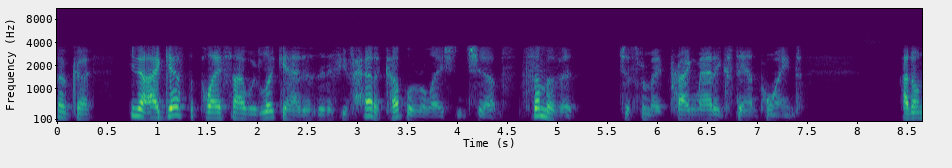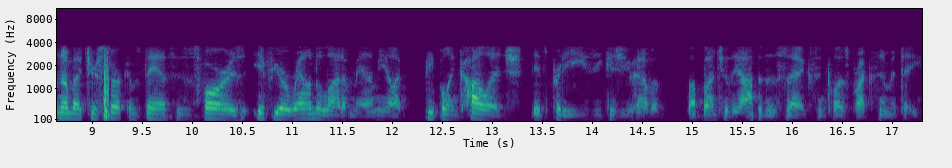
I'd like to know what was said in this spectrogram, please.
Okay. You know, I guess the place I would look at is that if you've had a couple of relationships, some of it, just from a pragmatic standpoint, I don't know about your circumstances as far as if you're around a lot of men. I mean, like people in college, it's pretty easy because you have a, a bunch of the opposite sex in close proximity.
